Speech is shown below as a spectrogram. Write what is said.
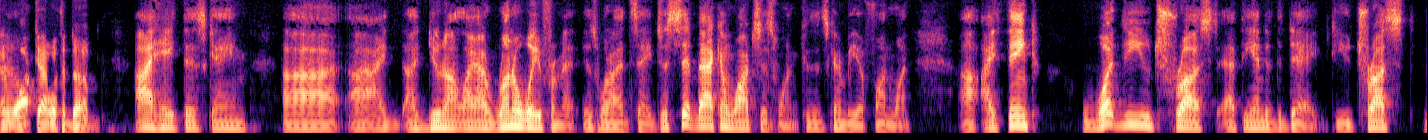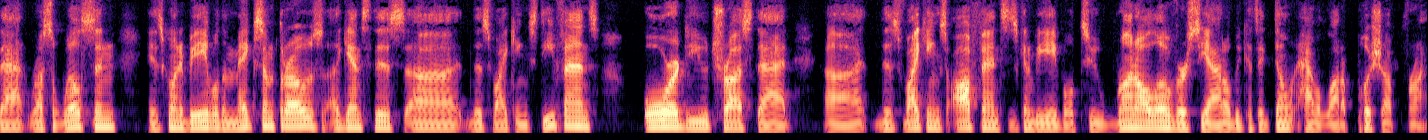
and walk out with a dub? I hate this game. Uh, I I do not like. I run away from it. Is what I'd say. Just sit back and watch this one because it's going to be a fun one. Uh, I think. What do you trust at the end of the day? Do you trust that Russell Wilson is going to be able to make some throws against this uh, this Vikings defense, or do you trust that uh, this Vikings offense is going to be able to run all over Seattle because they don't have a lot of push up front?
